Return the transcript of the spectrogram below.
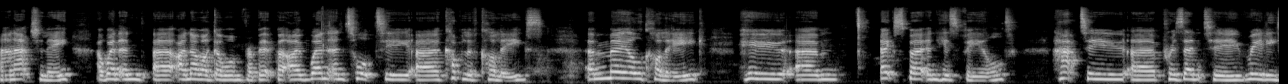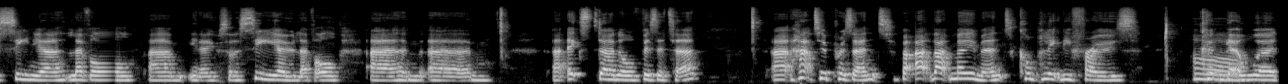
And actually, I went and uh, I know I go on for a bit, but I went and talked to a couple of colleagues, a male colleague who, um, expert in his field, had to uh, present to really senior level, um, you know, sort of CEO level um, um, uh, external visitor. Uh, had to present, but at that moment, completely froze. Couldn't get a word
